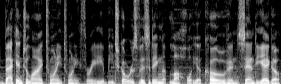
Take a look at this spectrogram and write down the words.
Back in July 2023, beachgoers visiting La Jolla Cove in San Diego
